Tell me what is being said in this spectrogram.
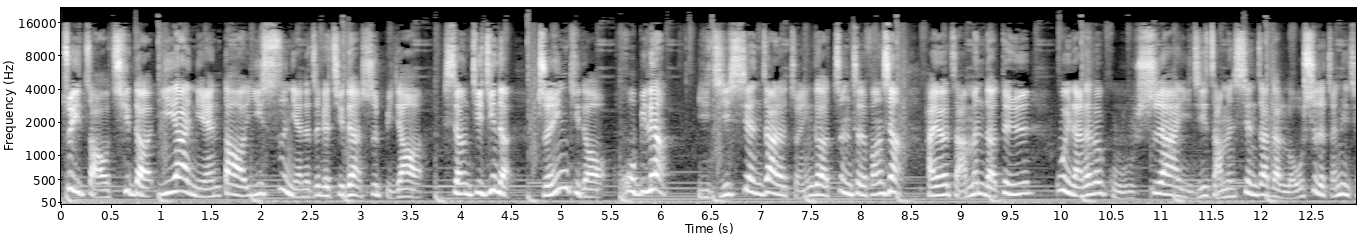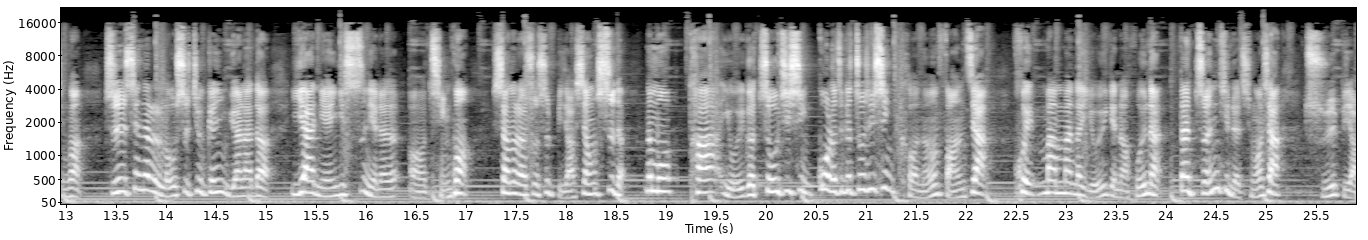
最早期的一二年到一四年的这个阶段是比较相接近的。整体的货币量以及现在的整一个政策的方向，还有咱们的对于未来的的股市啊，以及咱们现在的楼市的整体情况，其实现在的楼市就跟原来的一二年、一四年的呃情况相对来说是比较相似的。那么它有一个周期性，过了这个周期性，可能房价会慢慢的有一点的回暖，但整体的情况下处于比较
